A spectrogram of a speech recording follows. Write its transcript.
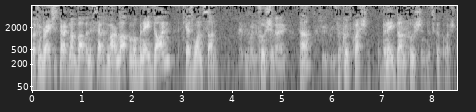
Look in Bereshit Perak Manvav in the seventh Maramakum. Well, Bnei Dun, he has one son. Chushim. Huh? It's a good question. Bnei Dun Chushim. That's a good question.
